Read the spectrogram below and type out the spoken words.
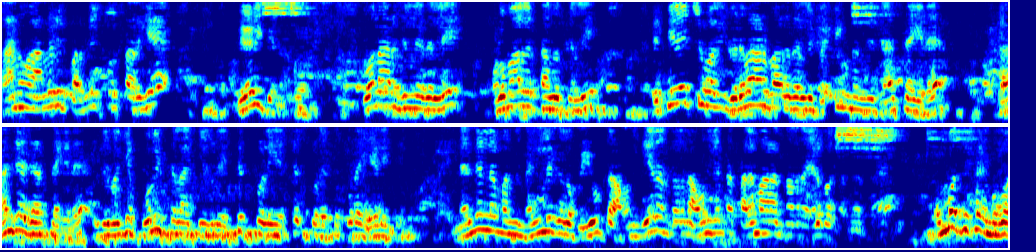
ನಾನು ಆಲ್ರೆಡಿ ಪರಮೇಶ್ವರ್ ಸರ್ಗೆ ಹೇಳಿದ್ದೇನೆ ಕೋಲಾರ ಜಿಲ್ಲೆಯಲ್ಲಿ ಮುಳಬಾಗ ತಾಲೂಕಲ್ಲಿ ಯಥೇಚ್ಛವಾಗಿ ಗಡವಾಡ ಭಾಗದಲ್ಲಿ ಬೆಟ್ಟಿಂಗ್ನಲ್ಲಿ ಜಾಸ್ತಿ ಆಗಿದೆ ಗಾಂಜಾ ಜಾಸ್ತಿ ಆಗಿದೆ. ಇದ್ರ ಬಗ್ಗೆ ಪೊಲೀಸ್ ಇಲಾಖೆಗಳು ಎಚ್ಚೆತ್ಕೊಳ್ಳಿ ಎಚ್ಚೆತ್ಕೊಳ್ಳಿ ಅಂತ ಕೂಡ ಹೇಳಿದ್ದೀನಿ ನೆನ್ನೆಲ್ಲ ಮನ್ನ ನಂಗ್ಲಿಗಲ್ ಒಬ್ಬ ಯುವಕ ಅವ್ನಿಗೆ ಏನಂತಂದ್ರೆ ಅವ್ನಿಗೆಂತ ತಲೆಮಾರ ಅಂತಂದ್ರೆ ಹೇಳ್ಬೇಕಂದ್ರೆ ಒಂಬತ್ತು ದಿವಸ ಮಗು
